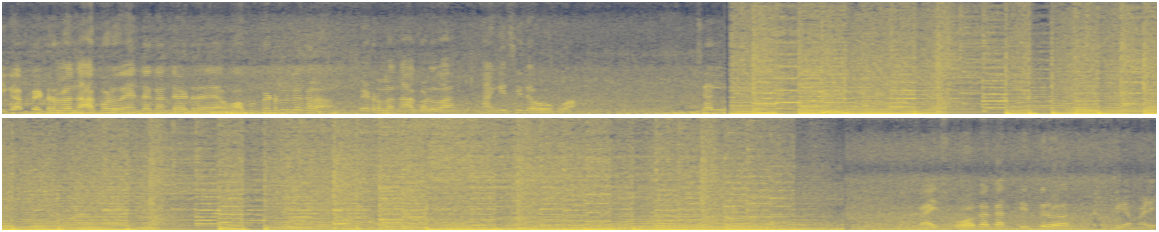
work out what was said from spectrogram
ಈಗ ಪೆಟ್ರೋಲ್ ಒಂದು ಹಾಕೊಳ್ಳುವ. ಎಂತಕ್ಕಂತ ಹೇಳಿದ್ರೆ ಒಬ್ಬ ಪೆಟ್ರೋಲ್ ಬೇಕಲ್ಲ? ಪೆಟ್ರೋಲ್ ಒಂದು ಹಾಕೊಳ್ಳುವ. ಹಂಗೆ ಸೀದಾ ಹೋಗುವ. ಗೈಸ್ ಹೋಗ್ಬೇಕಂತಿದ್ರು. ಈಗ ಮಳೆ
